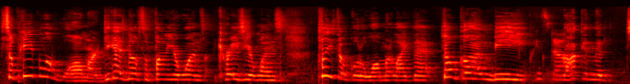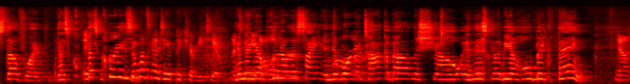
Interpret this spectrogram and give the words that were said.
So people of Walmart, do you guys know of some funnier ones, crazier ones? Please don't go to Walmart like that. Don't go out and be rocking the stuff like that's that's crazy. Someone's gonna take a picture of you too, and they're gonna all put it on the site, and then all we're gonna over. talk about it on the show, and it's gonna be a whole big thing. Yep.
